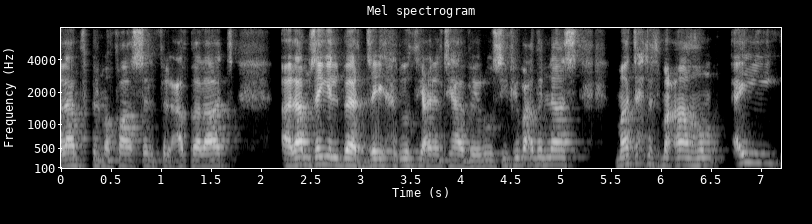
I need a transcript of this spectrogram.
آلام في المفاصل في العضلات آلام زي البرد زي حدوث يعني التهاب فيروسي. في بعض الناس ما تحدث معاهم أي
